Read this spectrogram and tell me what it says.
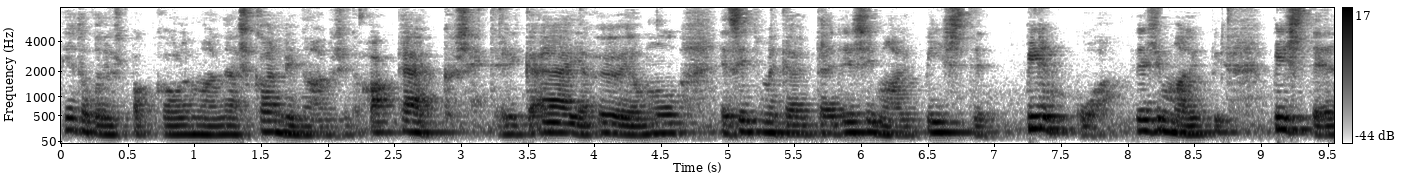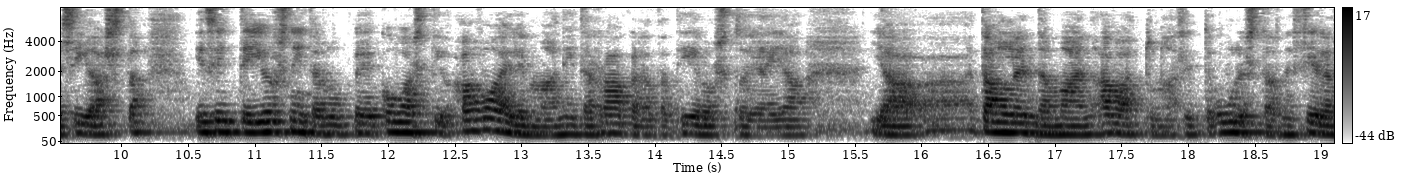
tietokoneessa pakka olemaan nämä skandinaaviset ääkköset, eli ää ja ö ja muu. Ja sitten me käyttää desimaalipistet pilkkua desimaalipisteen sijasta. Ja sitten jos niitä rupeaa kovasti availemaan niitä raakadatatiedostoja ja, ja tallentamaan avattuna sitten uudestaan, niin siellä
